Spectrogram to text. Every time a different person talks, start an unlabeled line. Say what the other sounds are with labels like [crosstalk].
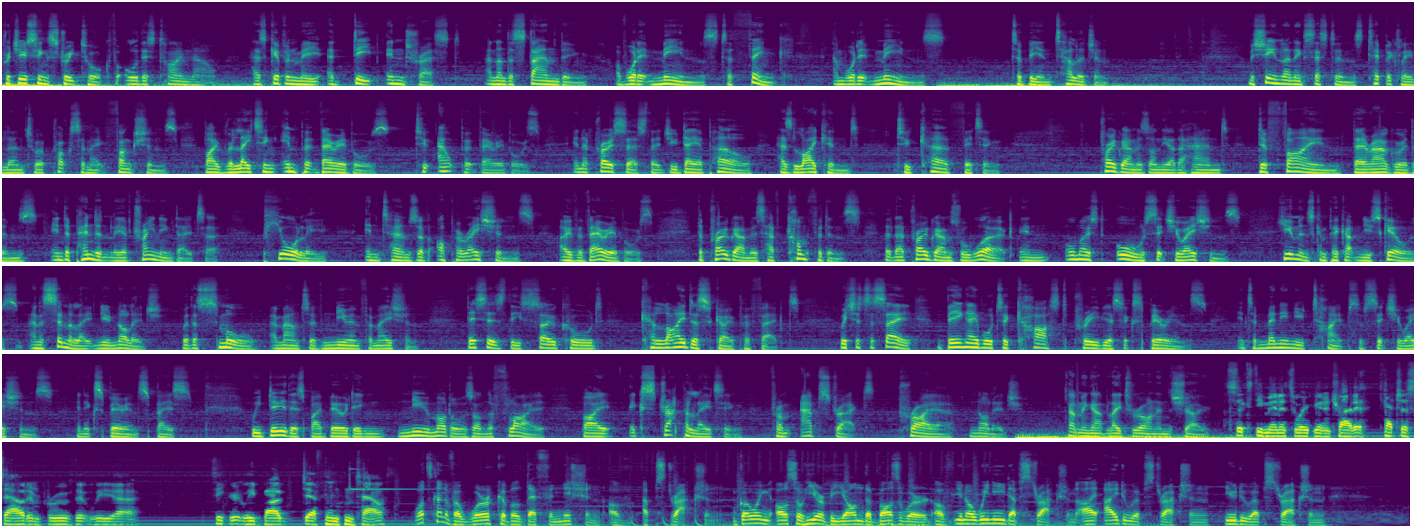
Producing Street Talk for all this time now has given me a deep interest and understanding of what it means to think and what it means to be intelligent. Machine learning systems typically learn to approximate functions by relating input variables to output variables in a process that Judea Pearl has likened to curve fitting. Programmers, on the other hand, define their algorithms independently of training data, purely in terms of operations over variables. The programmers have confidence that their programs will work in almost all situations. Humans can pick up new skills and assimilate new knowledge with a small amount of new information. This is the so called kaleidoscope effect, which is to say, being able to cast previous experience into many new types of situations in experience space. We do this by building new models on the fly, by extrapolating from abstract prior knowledge. Coming up later on in the show.
60 minutes where you're going to try to catch us out and prove that we uh, secretly bugged Geoff Hinton's house.
What's kind of a workable definition of abstraction? Going also here beyond the buzzword of, you know, we need abstraction. I, I do abstraction, you do abstraction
